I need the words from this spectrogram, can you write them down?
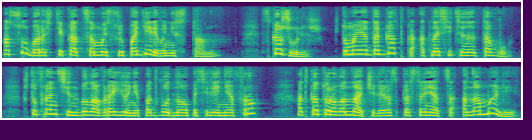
Особо растекаться мыслью по дереву не стану. Скажу лишь, что моя догадка относительно того, что Франсин была в районе подводного поселения Фро, от которого начали распространяться аномалии,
